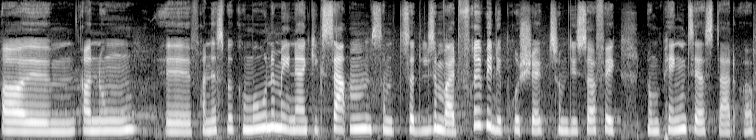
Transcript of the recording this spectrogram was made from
og, øh, og nogle øh, fra Næstved Kommune, mener jeg, gik sammen, som, så det ligesom var et frivilligt projekt, som de så fik nogle penge til at starte op.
